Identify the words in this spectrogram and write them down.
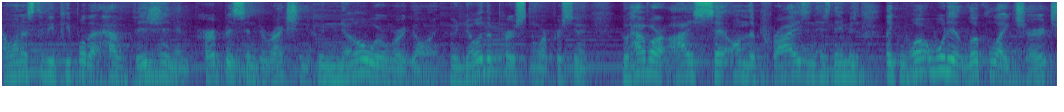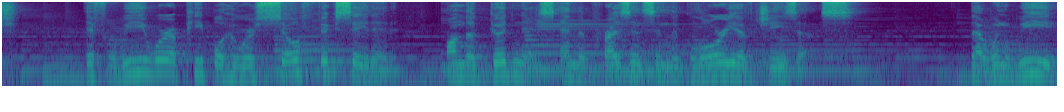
I want us to be people that have vision and purpose and direction, who know where we're going, who know the person we're pursuing, who have our eyes set on the prize, and his name is like, what would it look like, church, if we were a people who were so fixated on the goodness and the presence and the glory of Jesus that when we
